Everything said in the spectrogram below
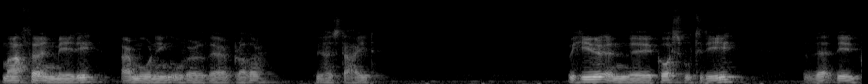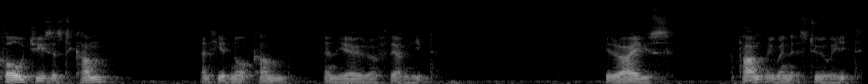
Martha and Mary are mourning over their brother who has died. We hear in the Gospel today that they had called Jesus to come and he had not come in the hour of their need. He arrives apparently when it's too late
